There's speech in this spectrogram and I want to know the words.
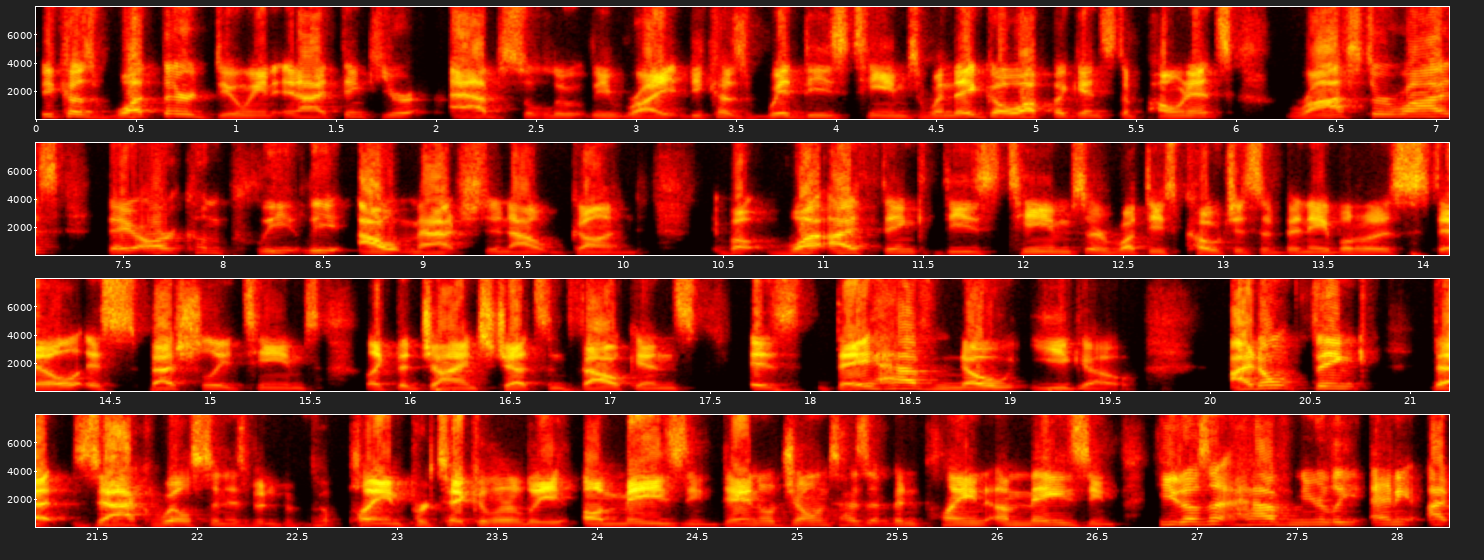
because what they're doing. And I think you're absolutely right, because with these teams, when they go up against opponents, roster wise, they are completely outmatched and outgunned. But what I think these teams or what these coaches have been able to distill, especially teams like the Giants, Jets, and Falcons, is they have no ego. I don't think that Zach Wilson has been playing particularly amazing. Daniel Jones hasn't been playing amazing. He doesn't have nearly any. I,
